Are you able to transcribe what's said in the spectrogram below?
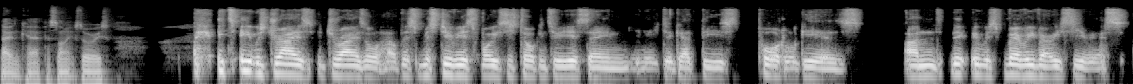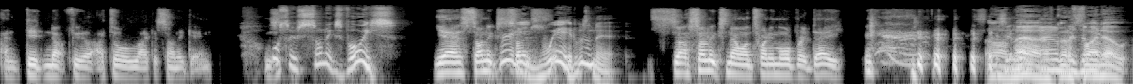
don't care for Sonic stories. It's it was dry as dry as all hell. This mysterious voice is talking to you, saying you need to get these portal gears, and it, it was very very serious and did not feel at all like a Sonic game. Also, Sonic's voice. Yeah, Sonic's Really Sonic's, weird, wasn't it? So- Sonic's now on twenty more per day. Oh man, not, I've um, got to find not- out.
